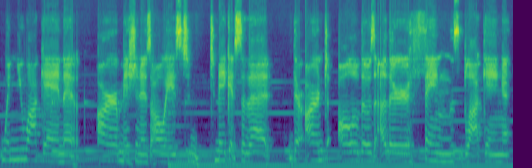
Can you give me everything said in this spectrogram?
When you walk in, our mission is always to, to make it so that there aren't all of those other things blocking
